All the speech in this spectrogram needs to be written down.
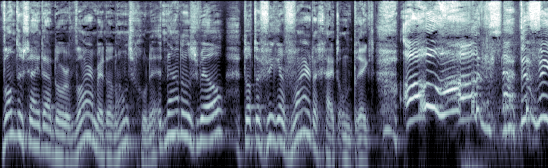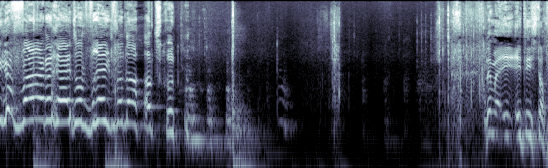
Wanten zijn daardoor warmer dan handschoenen. Het nadeel is wel dat de vingervaardigheid ontbreekt. Oh Hans, de vingervaardigheid ontbreekt van de handschoenen. Nee, maar het is toch.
